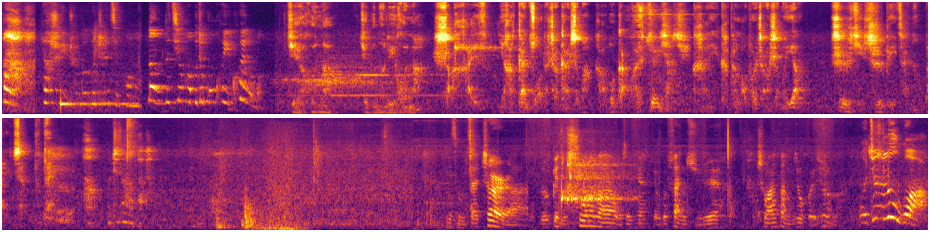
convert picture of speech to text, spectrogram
啊！要是宇春哥哥真结婚了，那我们的计划不就功亏一篑了吗？结婚了就不能离婚了？傻孩子，你还干坐着这干什么？还不赶快追下去，看一看他老婆长什么样？知己知彼才能百战不殆。好，我知道了，爸爸。你怎么在这儿啊？我不是跟你说了吗？我今天有个饭局，吃完饭不就回去了吗？我就是路过，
